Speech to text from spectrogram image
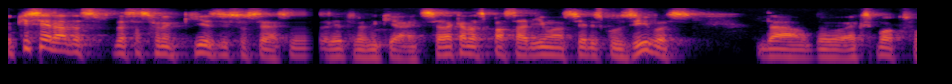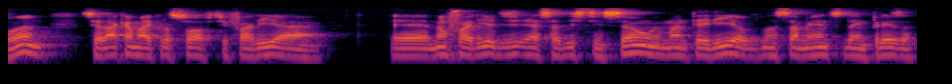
o que será das, dessas franquias de sucesso da Electronic Arts? Será que elas passariam a ser exclusivas? da, do Xbox One, será que a Microsoft faria, é, não faria essa distinção e manteria os lançamentos da empresa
